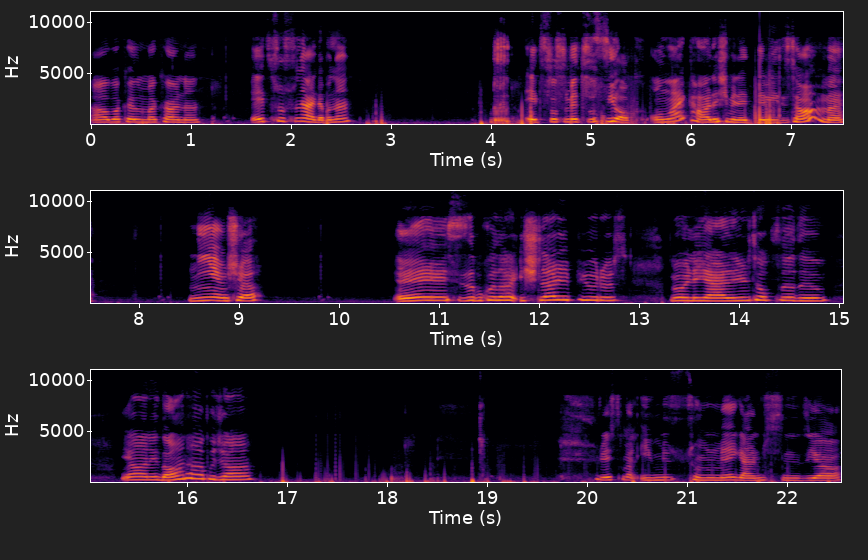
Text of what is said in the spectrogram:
Al bakalım makarnan. Et sosu nerede bunun? Et sosu met sosu yok. Onlar kardeşimin etleriydi tamam mı? Niyeymiş o? Eee size bu kadar işler yapıyoruz. Böyle yerleri topladım. Yani daha ne yapacağım? Resmen evimizi sömürmeye gelmişsiniz ya.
